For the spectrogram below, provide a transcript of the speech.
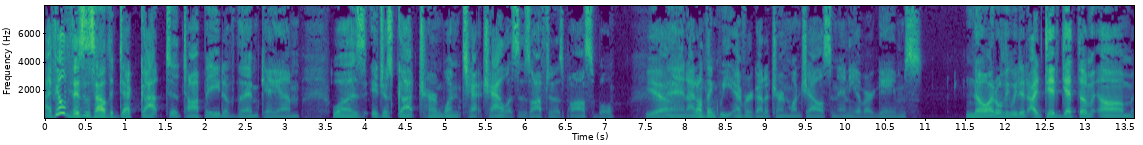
I feel this is how the deck got to top eight of the MKM. Was it just got turn one cha- chalice as often as possible? Yeah. And I don't think we ever got a turn one chalice in any of our games. No, I don't think we did. I did get them um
